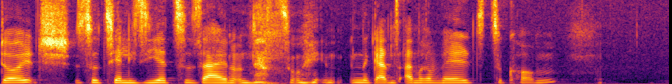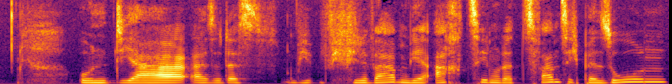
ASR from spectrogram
deutsch sozialisiert zu sein und dann so in eine ganz andere Welt zu kommen. Und ja, also das, wie, wie viele waren wir? 18 oder 20 Personen.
